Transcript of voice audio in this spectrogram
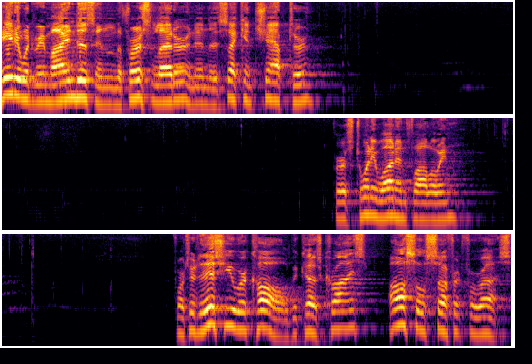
Peter would remind us in the first letter and in the second chapter verse 21 and following. For to this you were called, because Christ also suffered for us,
